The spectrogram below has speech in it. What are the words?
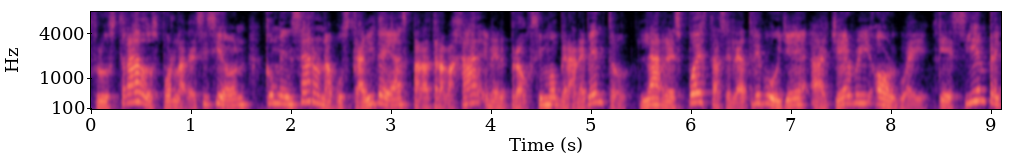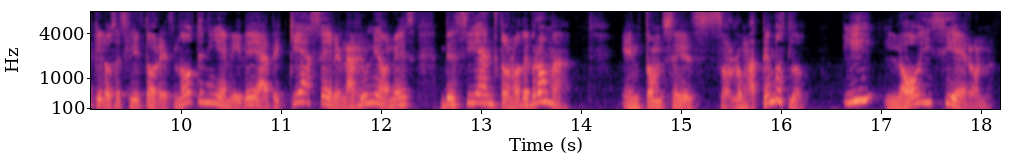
frustrados por la decisión, comenzaron a buscar ideas para trabajar en el próximo gran evento. La respuesta se le atribuye a Jerry Ordway, que siempre que los escritores no tenían idea de qué hacer en las reuniones, decía en tono de broma, entonces solo matémoslo. Y lo hicieron.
